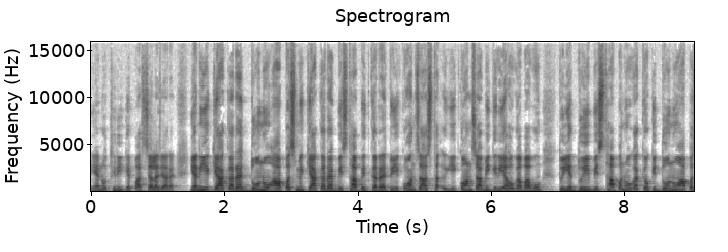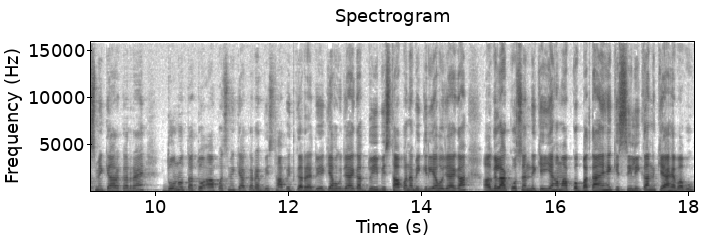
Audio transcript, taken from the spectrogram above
एनओ थ्री के पास चला जा रहा है। यानी ये क्या कर रहा है? दोनों आपस में क्या कर रहा है? विस्थापित कर रहा है। तो ये कौन सा ये कौन सा अभिक्रिया होगा बाबू? तो ये द्वि विस्थापन होगा, क्योंकि दोनों आपस में क्या कर रहे हैं? दोनों तत्व आपस में क्या कर रहे हैं? विस्थापित कर रहे हैं। तो ये क्या हो जाएगा? द्वि विस्थापन अभिक्रिया हो जाएगा। अगला क्वेश्चन देखिए, ये हम आपको बताए हैं कि सिलिकन क्या है बाबू।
